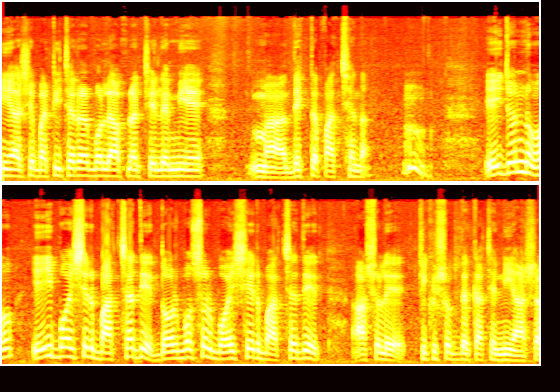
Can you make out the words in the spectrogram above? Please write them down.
নিয়ে আসে বা টিচাররা বলে আপনার ছেলে মেয়ে দেখতে পাচ্ছে না। এই জন্য এই বয়সের বাচ্চাদের দশ বছর বয়সের বাচ্চাদের আসলে চিকিৎসকদের কাছে নিয়ে আসা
